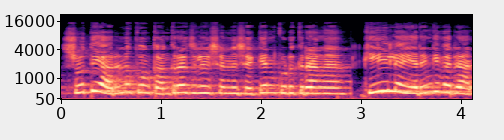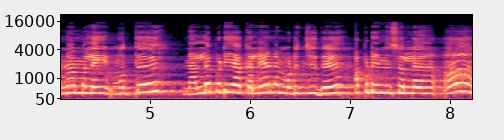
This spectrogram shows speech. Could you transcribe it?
ஸ்ருதி அருணுக்கும் கங்க்ராச்சுலேஷன் செகண்ட் கொடுக்குறாங்க. கீழே இறங்கி வர்ற அண்ணாமலை முத்து நல்லபடியா கல்யாணம் முடிஞ்சுது அப்படின்னு சொல்ல ஆ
